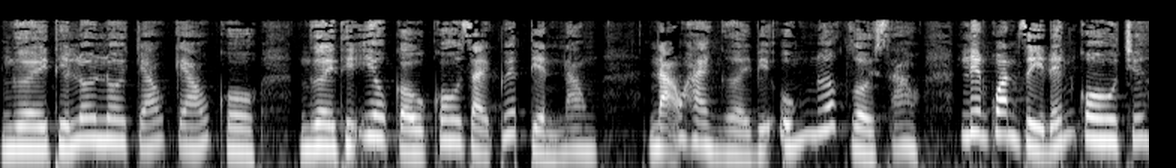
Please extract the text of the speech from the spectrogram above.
Người thì lôi lôi kéo kéo cô, người thì yêu cầu cô giải quyết tiền nong. Não hai người bị uống nước rồi sao? Liên quan gì đến cô chứ?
